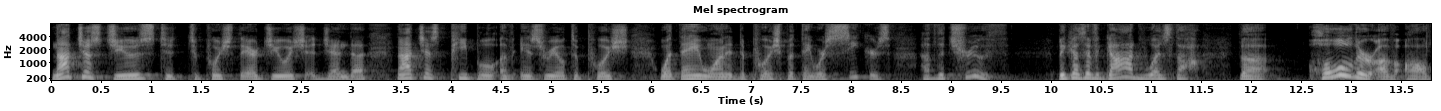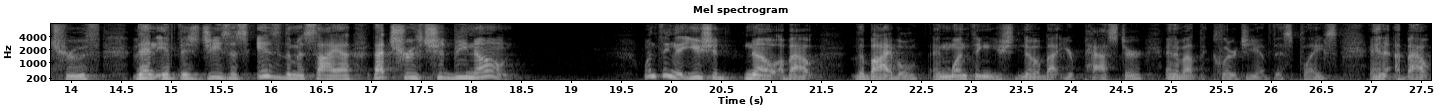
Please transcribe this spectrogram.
Not just Jews to, to push their Jewish agenda, not just people of Israel to push what they wanted to push, but they were seekers of the truth. Because if God was the, the holder of all truth, then if this Jesus is the Messiah, that truth should be known. One thing that you should know about the Bible, and one thing you should know about your pastor and about the clergy of this place, and about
